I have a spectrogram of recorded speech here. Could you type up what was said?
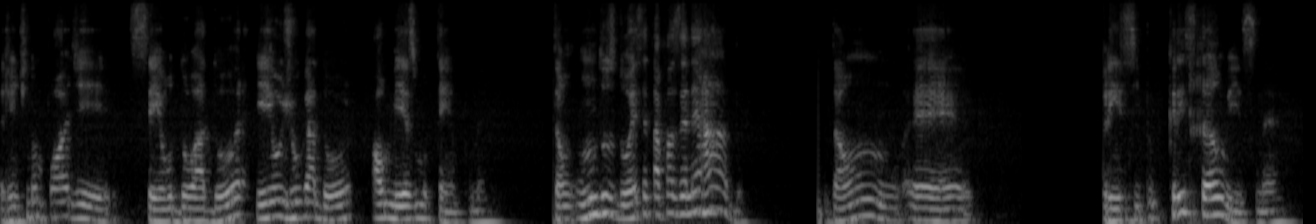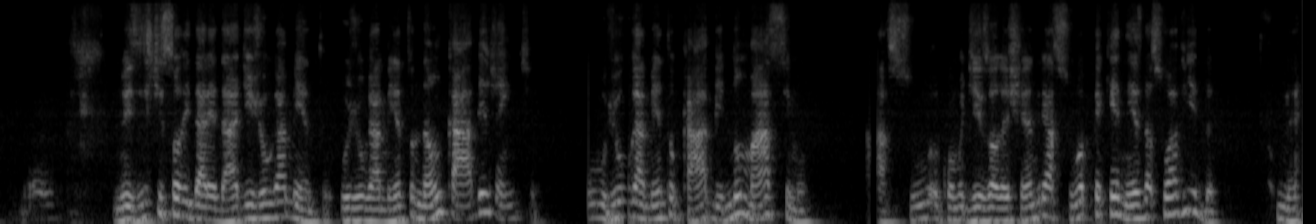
A gente não pode ser o doador e o julgador ao mesmo tempo, né? Então, um dos dois você está fazendo errado. Então, é princípio cristão isso, né? Não existe solidariedade e julgamento. O julgamento não cabe a gente. O julgamento cabe, no máximo, a sua, como diz o Alexandre, a sua pequenez da sua vida, né?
